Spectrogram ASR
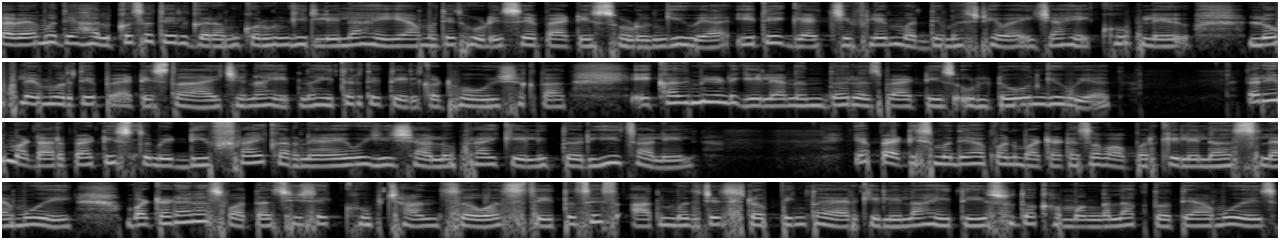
तव्यामध्ये हलकंसं तेल गरम करून घेतलेलं आहे. यामध्ये थोडेसे पॅटीस सोडून घेऊया. इथे गॅसची फ्लेम मध्यमच ठेवायची आहे. खूप ले लो फ्लेमवरती पॅटीस तळायचे नाहीत नाहीतर ते तेलकट होऊ शकतात. एखाद मिनिट गेल्यानंतरच पॅटीस उलटवून घेऊयात. तर हे मटार पॅटीस तुम्ही डीप फ्राय करण्याऐवजी शॅलो फ्राय केली तरीही चालेल. या पॅटीसमध्ये आपण बटाट्याचा वापर केलेला असल्यामुळे बटाट्याला स्वतःचीच एक खूप छान चव असते. तसेच आतमध्ये जे स्टफिंग तयार केलेलं आहे ते सुद्धा खमंग लागतं. त्यामुळेच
